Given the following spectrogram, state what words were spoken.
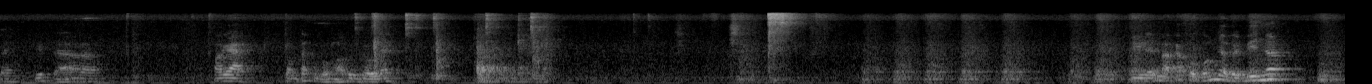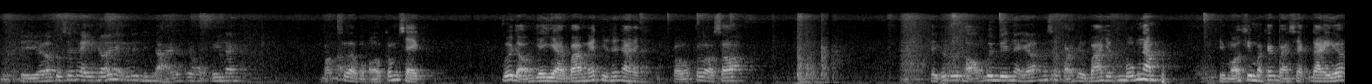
đây, tiếp đã ờ, khóa ra công tắc của bộ mở bình thường đây. Thì để mà khắc phục vấn đề về pin á, thì ờ, tôi sẽ thay thế hai cái pin đại cho một pin đây. Bằng là một ổ cắm sạc với đoạn dây dài 3 mét như thế này còn một cái lò xo. Thì cái tuổi thọ của pin pin này á, nó sẽ khoảng từ 3 cho đến 4 năm. Thì mỗi khi mà các bạn sạc đầy á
